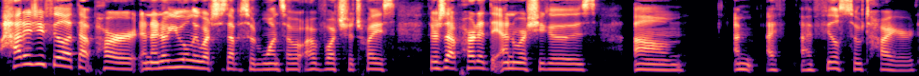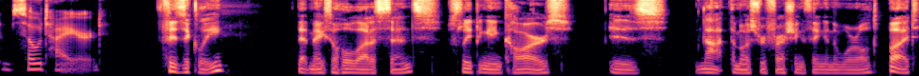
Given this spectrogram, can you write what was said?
how did you feel at that part? And I know you only watched this episode once. I, I've watched it twice. There's that part at the end where she goes, um, "I'm I I feel so tired. I'm so tired." Physically, that makes a whole lot of sense. Sleeping in cars is not the most refreshing thing in the world, but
